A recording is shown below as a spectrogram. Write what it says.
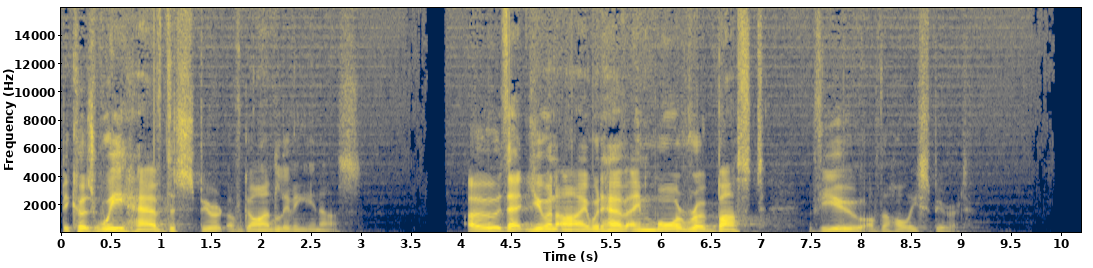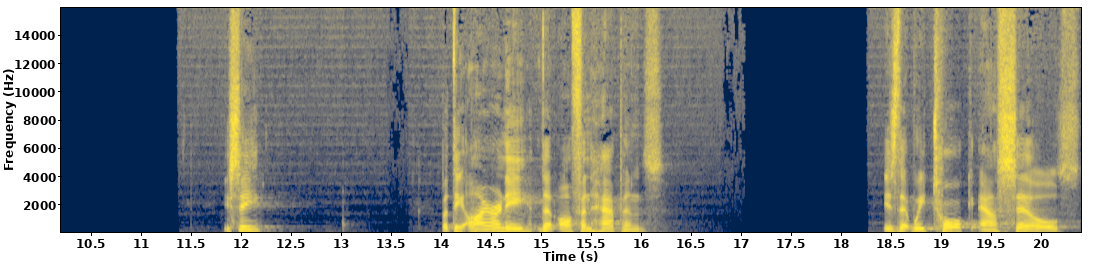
because we have the Spirit of God living in us. Oh, that you and I would have a more robust view of the Holy Spirit. You see, but the irony that often happens is that we talk ourselves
